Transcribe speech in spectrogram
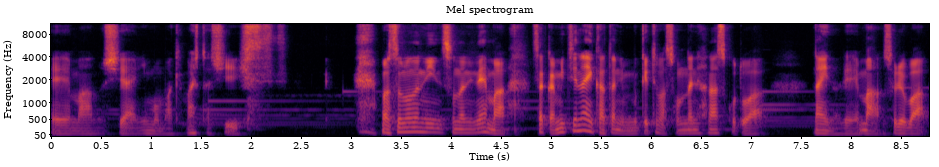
えーまあ、の試合にも負けましたし、まあ、そんなに、そんなにね、まあ、サッカー見てない方に向けてはそんなに話すことはないので、まあ、それは、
